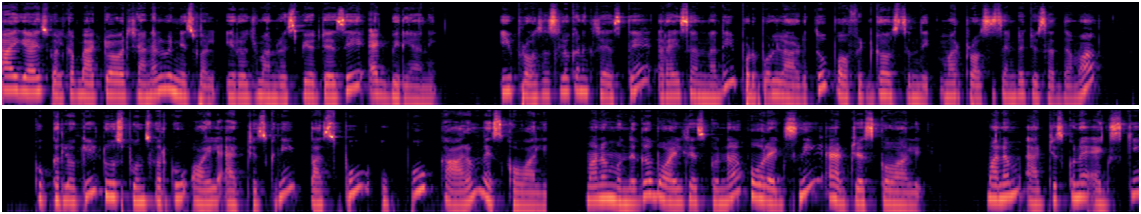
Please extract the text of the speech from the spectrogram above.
Hi guys welcome back to our channel Vinnie's world ఈరోజు మన రెసిపీ వచ్చేసి ఎగ్ బిర్యానీ. ఈ ప్రాసెస్లో కనుక చేస్తే రైస్ అన్నది పొడి పొడిలాడుతూ పర్ఫెక్ట్గా వస్తుంది. మరి ప్రాసెస్ ఏంటో చూసేద్దామా? కుక్కర్లోకి టూ స్పూన్స్ వరకు ఆయిల్ యాడ్ చేసుకుని పసుపు ఉప్పు కారం వేసుకోవాలి. మనం ముందుగా బాయిల్ చేసుకున్న ఫోర్ ఎగ్స్ని యాడ్ చేసుకోవాలి. మనం యాడ్ చేసుకున్న ఎగ్స్కి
